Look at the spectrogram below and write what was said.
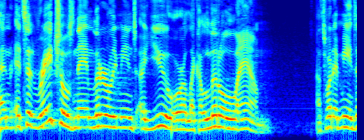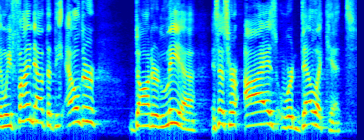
And it says Rachel's name literally means a ewe or like a little lamb. That's what it means. And we find out that the elder daughter Leah, it says her eyes were delicate.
